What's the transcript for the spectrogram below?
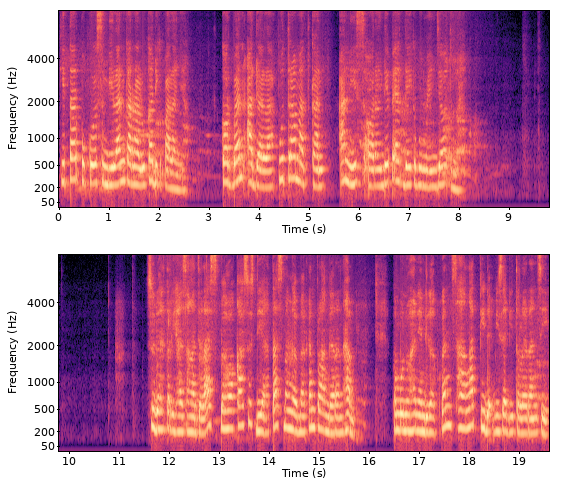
sekitar pukul 9 karena luka di kepalanya. Korban adalah putra Matkan Anis, seorang DPRD Kebumen, Jawa Tengah. Sudah terlihat sangat jelas bahwa kasus di atas menggambarkan pelanggaran HAM. Pembunuhan yang dilakukan sangat tidak bisa ditoleransi,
